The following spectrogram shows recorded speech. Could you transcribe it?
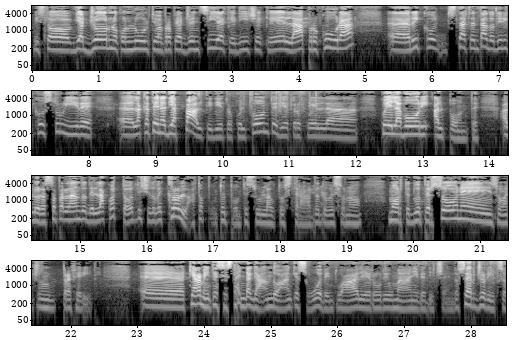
Vi, sto, vi aggiorno con l'ultima propria agenzia che dice che la Procura eh, rico- sta tentando di ricostruire eh, la catena di appalti dietro quel ponte, dietro quel, quei lavori al ponte. Allora, sto parlando dell'A14 dove è crollato appunto il ponte sull'autostrada, dove sono morte due persone, insomma ci sono tre feriti. Eh, chiaramente si sta indagando anche su eventuali errori umani e via dicendo. Sergio Rizzo,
